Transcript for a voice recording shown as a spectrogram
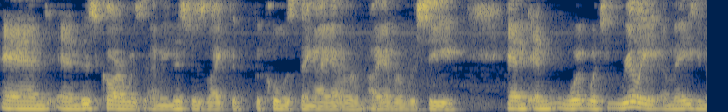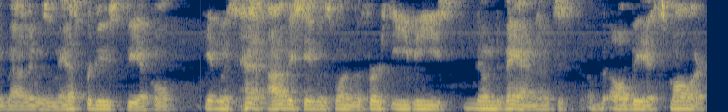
And and this car was, I mean, this was like the, the coolest thing I ever I ever received. And and what, what's really amazing about it, it was a mass-produced vehicle. It was obviously it was one of the first EVs known to man, uh, just albeit smaller.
